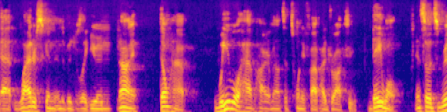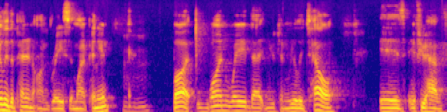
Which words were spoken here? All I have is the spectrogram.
that lighter skinned individuals like you and I don't have. We will have higher amounts of 25 hydroxy. They won't, and so it's really dependent on race, in my opinion. Mm-hmm. But one way that you can really tell is if you have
